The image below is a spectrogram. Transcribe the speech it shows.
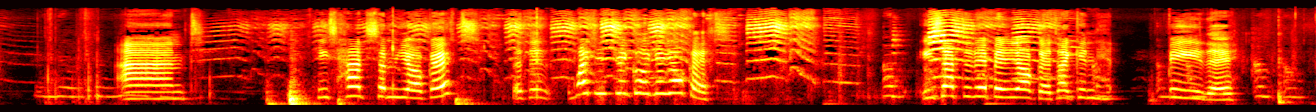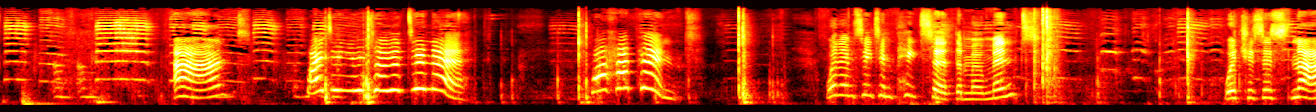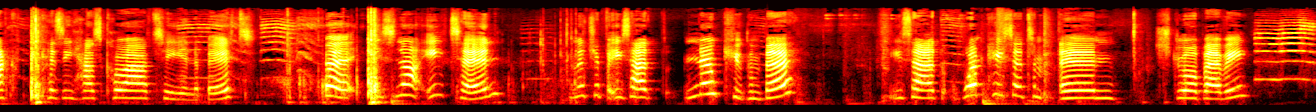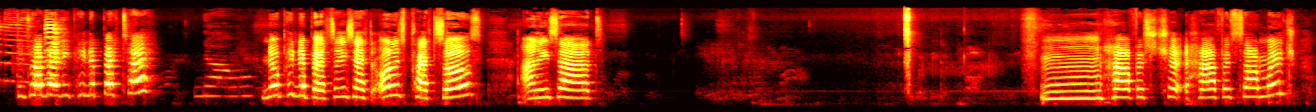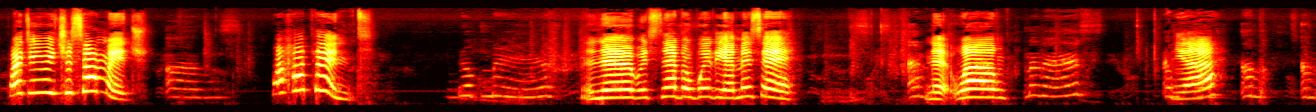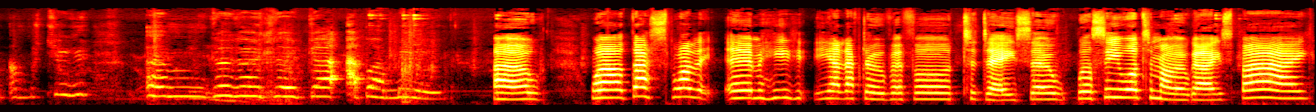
And he's had some yogurt. But then, why do you drink all your yogurt? He's after a bit of yogurt. I can be there. And why didn't you all your dinner? What happened? William's eating pizza at the moment which is a snack because he has karate in a bit. But he's not eaten much of it. He's had no cucumber. He's had one piece of um, strawberry. Did you have any peanut butter? No. No peanut butter. He's had all his pretzels and he's had mm, half a half a sandwich. Why do you eat your sandwich? Not. No, it's never William, is it? Um, no, well. Um, yeah? Um, um, um, um, go, go, go, go about me. Oh, well, that's what um he, he had left over for today. So we'll see you all tomorrow, guys. Bye.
